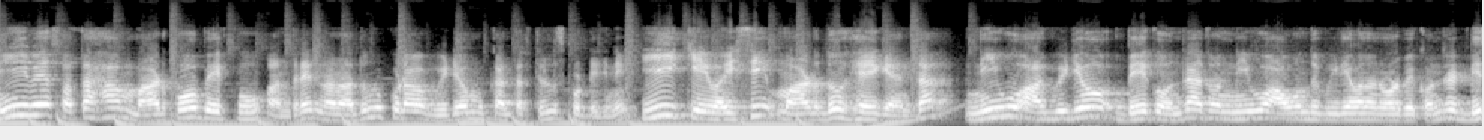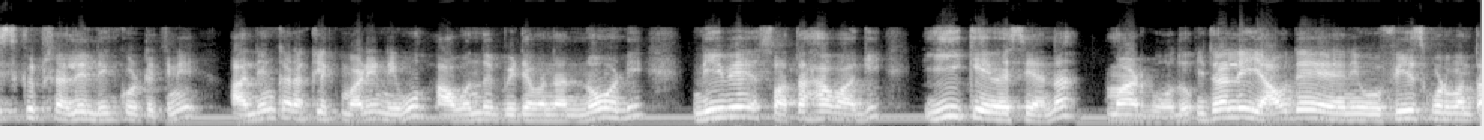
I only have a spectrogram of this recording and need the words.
ನೀವೇ ಸ್ವತಃ ಮಾಡ್ಕೋಬೇಕು ಅಂದ್ರೆ ನಾನು ಅದನ್ನು ಕೂಡ ವಿಡಿಯೋ ಮುಖಾಂತರ ತಿಳಿಸ್ಕೊಟ್ಟಿದ್ದೀನಿ. ಈ ಕೆ ವೈ ಸಿ ಮಾಡೋದು ಹೇಗೆ ಅಂತ ನೀವು ಆ ವಿಡಿಯೋ ಬೇಕು ಅಂದ್ರೆ ಅಥವಾ ನೀವು ಆ ಒಂದು ವಿಡಿಯೋವನ್ನ ನೋಡ್ಬೇಕು ಅಂದ್ರೆ ಡಿಸ್ಕ್ರಿಪ್ಷನ್ ಅಲ್ಲಿ ಲಿಂಕ್ ಕೊಟ್ಟಿರ್ತೀನಿ. ಆ ಲಿಂಕ್ ಅನ್ನ ಕ್ಲಿಕ್ ಮಾಡಿ ನೀವು ಆ ಒಂದು ವಿಡಿಯೋವನ್ನ ನೋಡಿ ನೀವೇ ಸ್ವತಃವಾಗಿ ಈ ಕೆ ವೈ ಸಿ ಅನ್ನ ಮಾಡಬಹುದು ಇದರಲ್ಲಿ ಯಾವುದೇ ನೀವು ಫೀಸ್ ಕೊಡುವಂತ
